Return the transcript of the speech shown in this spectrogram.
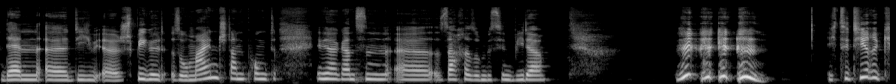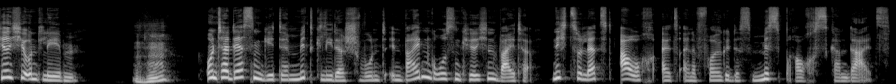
Denn äh, die äh, spiegelt so meinen Standpunkt in der ganzen äh, Sache so ein bisschen wieder. Ich zitiere Kirche und Leben. Mhm. Unterdessen geht der Mitgliederschwund in beiden großen Kirchen weiter, nicht zuletzt auch als eine Folge des Missbrauchsskandals.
